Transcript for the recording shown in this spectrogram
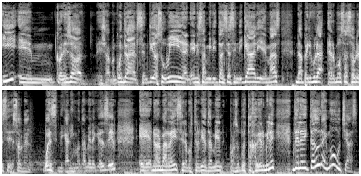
y eh, con ello ella encuentra el sentido de su vida en, esa militancia sindical y demás. Una película hermosa sobre, sobre el buen sindicalismo también hay que decir. Eh, Norma Rey se la mostraría también, por supuesto, a Javier Milei. De la dictadura hay muchas,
